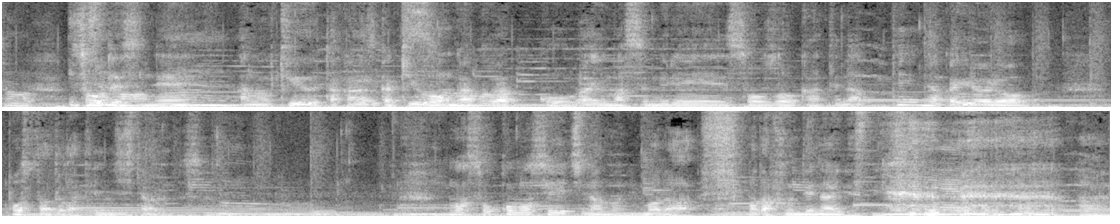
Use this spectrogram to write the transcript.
どいつも。そうですね、うん。あの旧宝塚旧音楽学校が今すみれ創造館ってなってなんかいろいろポスターとか展示してあるんですよね、うん。まあそこの聖地なのにまだまだ踏んでないですね。ね。は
